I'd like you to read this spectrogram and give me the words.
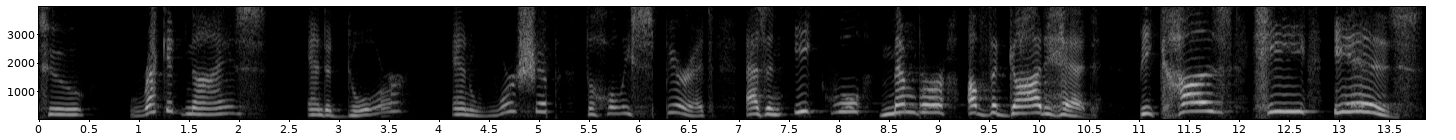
to recognize and adore and worship the Holy Spirit as an equal member of the Godhead because He is.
